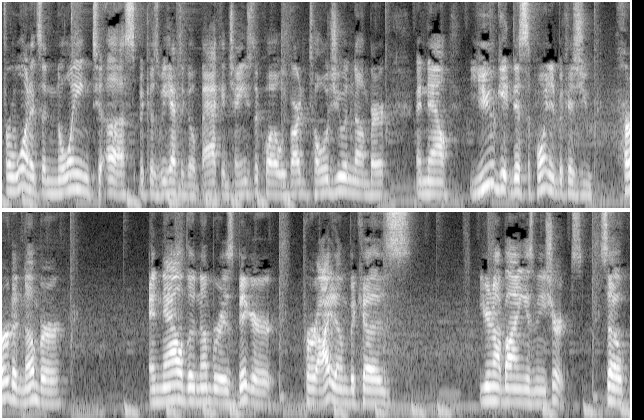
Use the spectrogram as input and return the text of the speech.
for one, it's annoying to us because we have to go back and change the quote. We've already told you a number, and now you get disappointed because you heard a number and now the number is bigger per item because you're not buying as many shirts. So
